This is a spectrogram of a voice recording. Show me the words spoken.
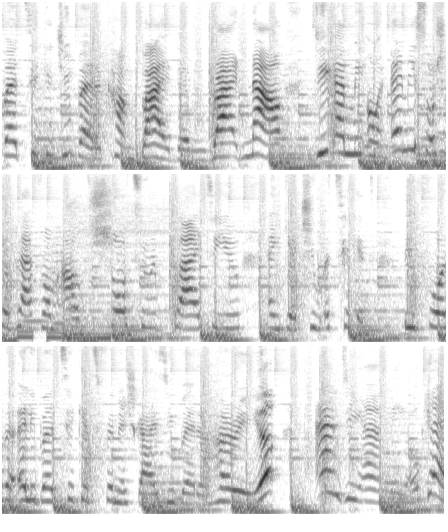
bird ticket, you better come buy them right now. DM me on any social platform. I'll sure to reply to you and get you a ticket before the early bird tickets finish, guys. You better hurry up and DM me, okay?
